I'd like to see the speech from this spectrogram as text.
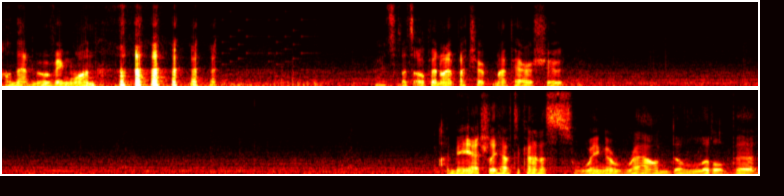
on that moving one? Alright, so let's open up my, my parachute. I may actually have to kind of swing around a little bit.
